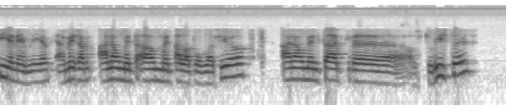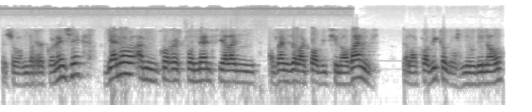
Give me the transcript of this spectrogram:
sí anem. I a, més, han augmentat, ha augmentat la població, han augmentat eh, els turistes, això ho hem de reconèixer, ja no en correspondència a als anys de la Covid, sinó abans de la Covid, que el 2019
